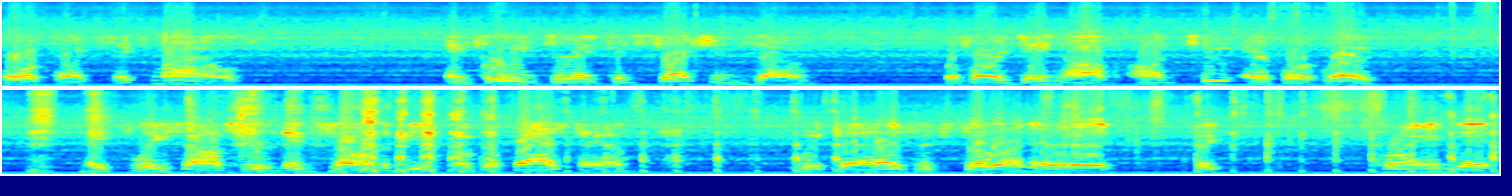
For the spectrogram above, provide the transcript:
4.6 miles, including through a construction zone, before getting off onto Airport Road. A police officer then saw the vehicle go past him with the husband still on the hood, but claimed that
